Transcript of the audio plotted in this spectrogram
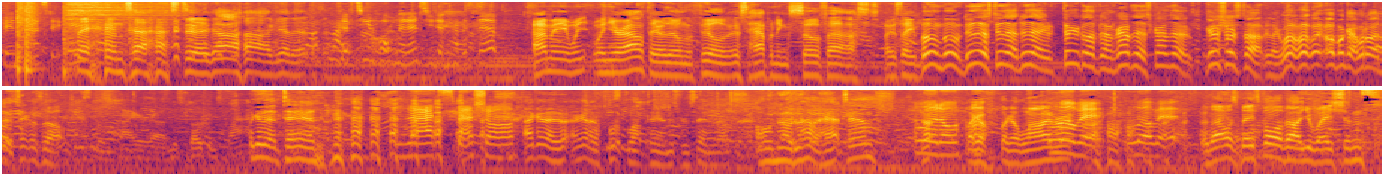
Fantastic. Fantastic. ah, I get it. 15 whole minutes, you didn't have a sip. I mean, when, when you're out there though on the field, it's happening so fast. It's like boom, boom, do this, do that, do that. Throw your glove down, grab this, grab that. Get a shortstop. You're like, wait, wait, wait, oh my god, what do I do? Check this out. Look at that tan. That's special. I got a I got a flip flop tan just for standing out there. Oh no, do I have a hat tan? A little. Like a like a line. a little bit. A little bit. Well, that was baseball evaluations.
